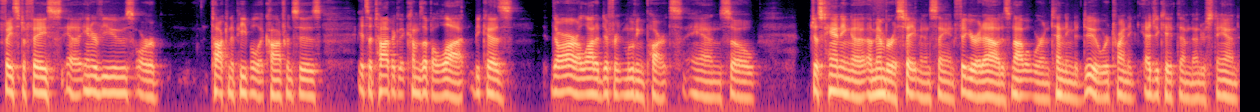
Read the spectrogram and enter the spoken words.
face-to-face uh, interviews or talking to people at conferences. It's a topic that comes up a lot because there are a lot of different moving parts, and so just handing a, a, member a statement and saying figure it out is not what we're intending to do. We're trying to educate them to understand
